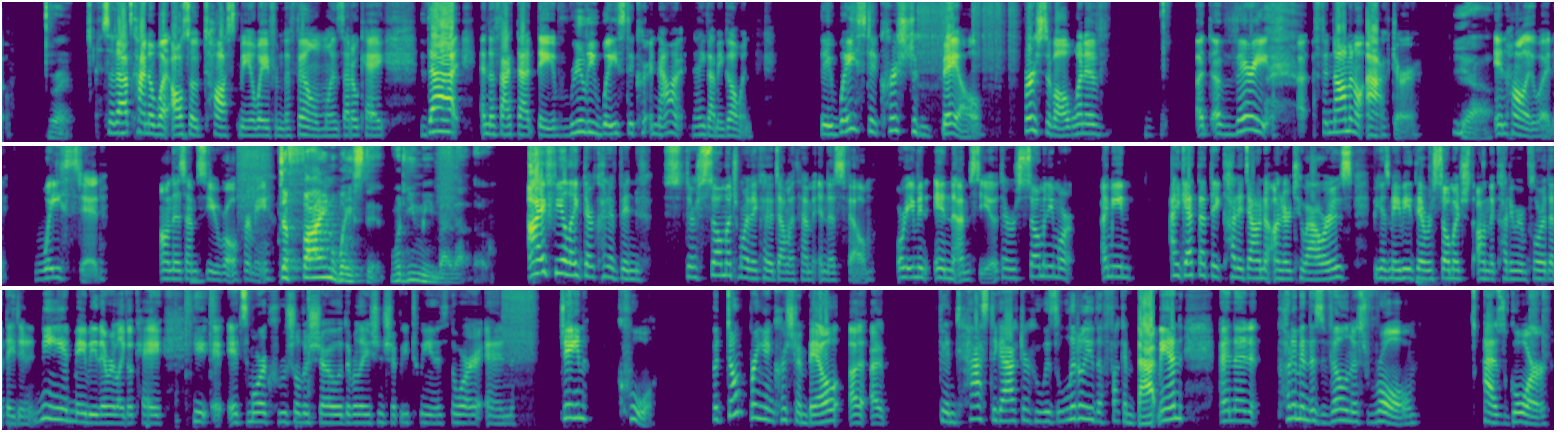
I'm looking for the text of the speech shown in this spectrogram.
Right. So that's kind of what also tossed me away from the film was that okay, that and the fact that they've really wasted now I- now you got me going. They wasted Christian Bale. First of all, one of a, a very phenomenal actor Yeah. in Hollywood wasted on this mm. MCU role for me. Define wasted. What do you mean by that, though? I feel like there could have been there's so much more they could have done with him in this film or even in the MCU. There were so many more I mean, I get that they cut it down to under 2 hours because maybe there was so much on the cutting room floor that they didn't need. Maybe they were like, okay, he, it's more crucial to show the relationship between Thor and Jane. Cool. But don't bring in Christian Bale, a, a fantastic actor who was literally the fucking Batman and then put him in this villainous role as Gorr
